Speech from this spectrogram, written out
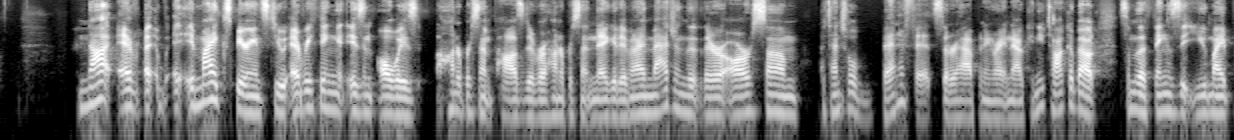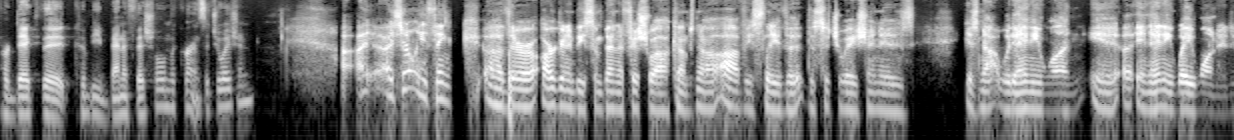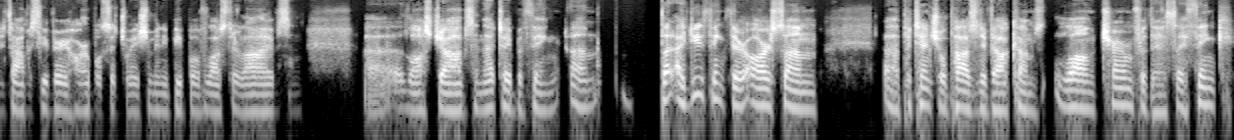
not ev- uh, in my experience too everything isn't always 100% positive or 100% negative and i imagine that there are some potential benefits that are happening right now can you talk about some of the things that you might predict that could be beneficial in the current situation I, I certainly think uh, there are going to be some beneficial outcomes. Now, obviously, the, the situation is is not what anyone in, uh, in any way wanted. It's obviously a very horrible situation. Many people have lost their lives and uh, lost jobs and that type of thing. Um, but I do think there are some uh, potential positive outcomes long term for this. I think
